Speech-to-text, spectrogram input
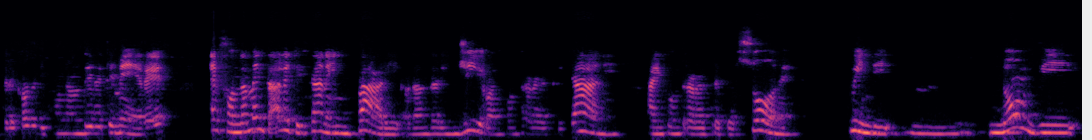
delle cose di cui non deve temere, è fondamentale che il cane impari ad andare in giro, a incontrare altri cani, a incontrare altre persone. Quindi mh, non, vi,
